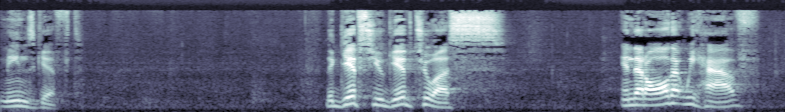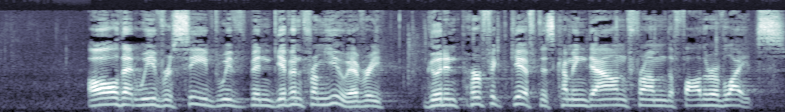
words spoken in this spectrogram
means gift. The gifts you give to us, in that all that we have, all that we've received, we've been given from you. Every good and perfect gift is coming down from the Father of lights,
